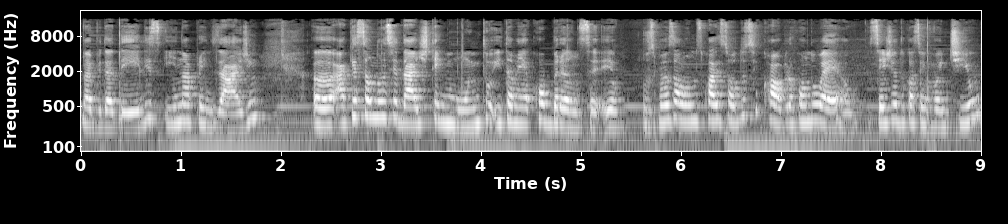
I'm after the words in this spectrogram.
na vida deles e na aprendizagem. Uh, a questão da ansiedade tem muito e também a cobrança. Eu, os meus alunos quase todos se cobram quando erram, seja educação infantil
